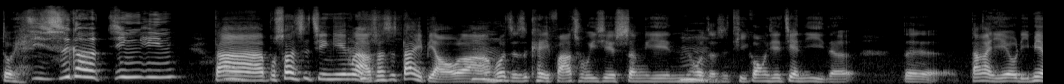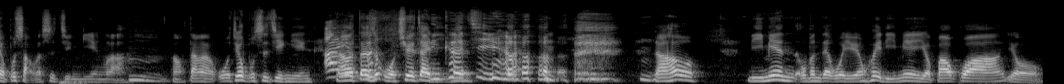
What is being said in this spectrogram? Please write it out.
对，几十个精英，但不算是精英啦，算是代表啦，或者是可以发出一些声音，或者是提供一些建议的的。当然也有，里面有不少的是精英啦。嗯，哦，当然我就不是精英，然后但是我却在里面。客气了。然后里面我们的委员会里面有包括有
